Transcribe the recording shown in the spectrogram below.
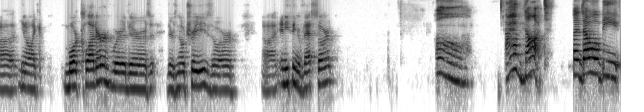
uh, you know like more clutter where there's there's no trees or uh, anything of that sort? Oh, I have not, but that will be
